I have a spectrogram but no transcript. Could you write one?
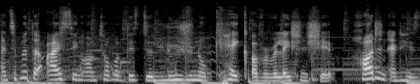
And to put the icing on top of this delusional cake of a relationship, Hardin and his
